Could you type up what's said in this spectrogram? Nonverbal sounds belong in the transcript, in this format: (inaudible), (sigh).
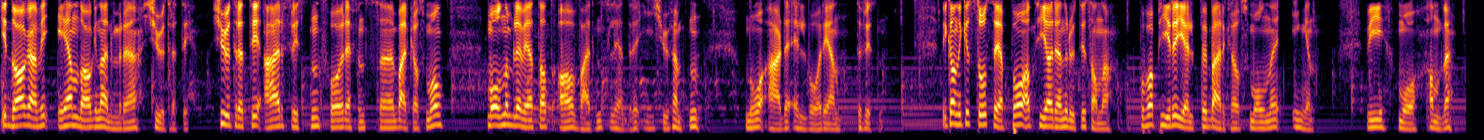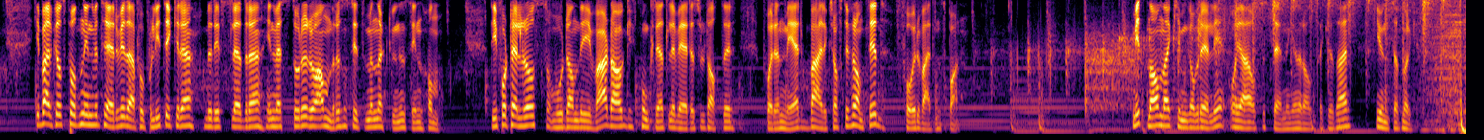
I dag er vi én dag nærmere 2030. 2030 er fristen for FNs eh, bærekraftsmål. Målene ble vedtatt av verdens ledere i 2015. Nå er det elleve år igjen til fristen. Vi kan ikke stå og se på at tida renner ut i sanda. På papiret hjelper bærekraftsmålene ingen. Vi må handle. I Bærekraftspodden inviterer vi derfor politikere, bedriftsledere, investorer og andre som sitter med nøklene i sin hånd. De forteller oss hvordan de hver dag konkret leverer resultater for en mer bærekraftig framtid for verdens barn. Mitt navn er Kim Gabrielli, og jeg er assisterende generalsekretær i UNICEF Norge.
